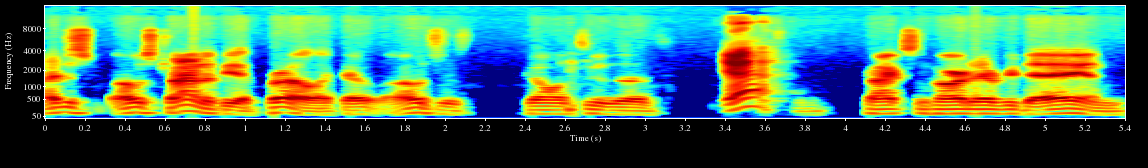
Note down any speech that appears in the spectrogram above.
i just i was trying to be a pro. Like i, I was just going through the yeah. practicing hard every day and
